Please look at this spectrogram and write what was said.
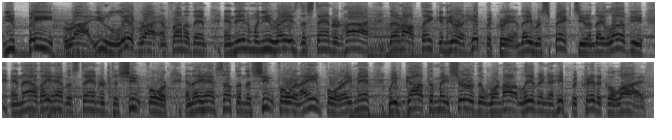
You be right. You live right in front of them. And then when you raise the standard high, they're not thinking you're a hypocrite and they respect you and they love you. And now they have a standard to shoot for and they have something to shoot for and aim for. Amen. We've got to make sure that we're not living a hypocritical life.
